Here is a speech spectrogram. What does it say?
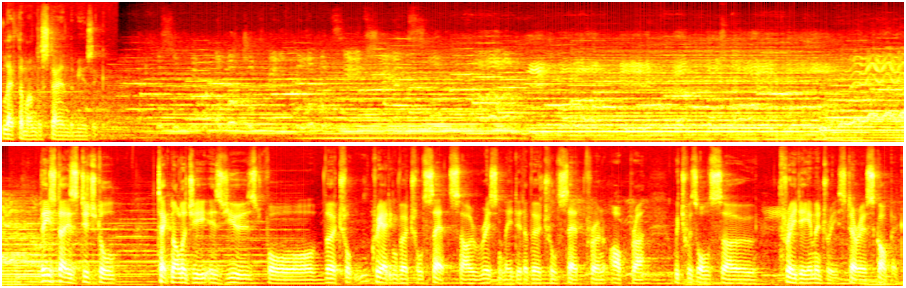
let them understand the music. These days, digital technology is used for virtual, creating virtual sets. So I recently did a virtual set for an opera which was also 3D imagery, stereoscopic.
